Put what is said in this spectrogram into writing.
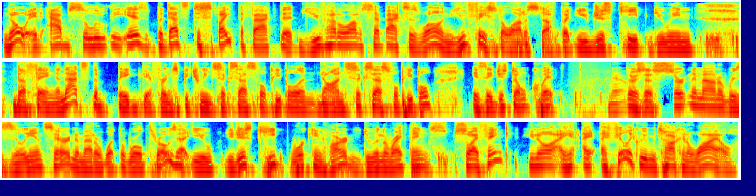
No, it absolutely is. But that's despite the fact that you've had a lot of setbacks as well and you've faced a lot of stuff, but you just keep doing the thing. And that's the big difference between successful people and non-successful people is they just don't quit. Yeah. There's a certain amount of resilience there, no matter what the world throws at you. You just keep working hard and doing the right things. So I think, you know, I, I feel like we've been talking a while,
